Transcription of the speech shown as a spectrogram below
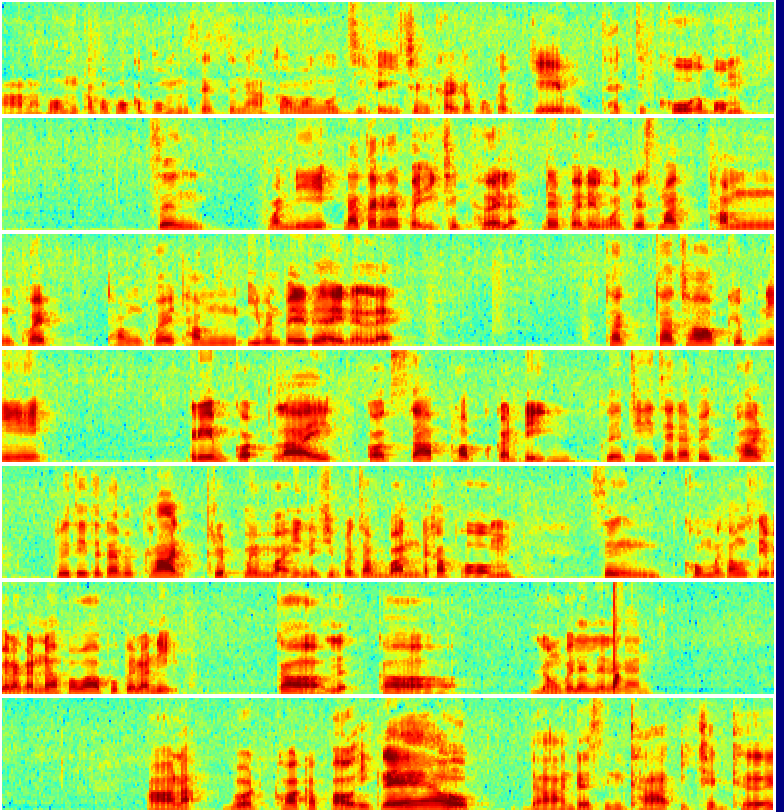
อ่านะผมกลับมาพบกับผมเซซึนะคาวังโงจิกันอีกเช่นเคยครับผมกับเกมแท็กติค l ครับผม ซึ่งวันนี้น่าจะได้เปิดอีกเช่นเคยแหละ ได้เปิดในวันคริสต์มาสทำเควสทำเควสทำอีเวนต์ไปเรื่อยๆนั่นแหละ ถ้าถ้าชอบคลิปนี้ เตรียมกดไลค์กดซับพร้อมกดกระดิ่ง เพื่อที่จะได้ไปพลาดเพื่อที่จะได้ไปพลาดคลิปใหม่ๆ ในชีวิตประจำวันนะครับผม ซึ่งคงไม่ต้องเสียเวลากันนะเพราะว่าพูดไปแล้วนี่ก็ก็ลงไปเล่นเลยแล้วกัน เอาละบทคว้ากระเป๋าอีกแล้ว ด่านเดอสินค้าอีกเช่นเคย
